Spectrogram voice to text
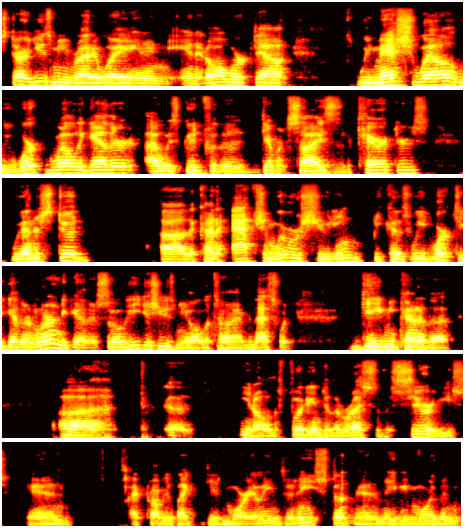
started using me right away, and and it all worked out. We meshed well. We worked well together. I was good for the different sizes of the characters. We understood uh, the kind of action we were shooting because we'd worked together and learned together. So he just used me all the time, and that's what gave me kind of the, uh, uh, you know, the foot into the rest of the series. And I probably like did more aliens than any stuntman, and maybe more than.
